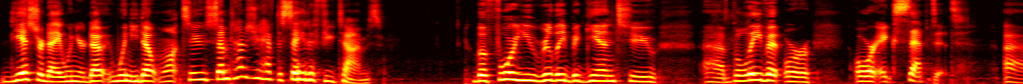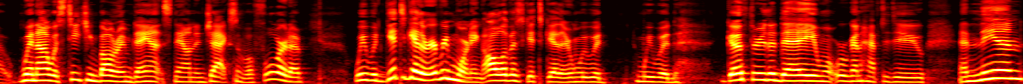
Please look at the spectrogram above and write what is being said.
yesterday when you're don't when you don't want to, sometimes you have to say it a few times before you really begin to uh, believe it or or accept it. Uh, when I was teaching ballroom dance down in Jacksonville, Florida, we would get together every morning. All of us get together and we would we would go through the day and what we we're going to have to do, and then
